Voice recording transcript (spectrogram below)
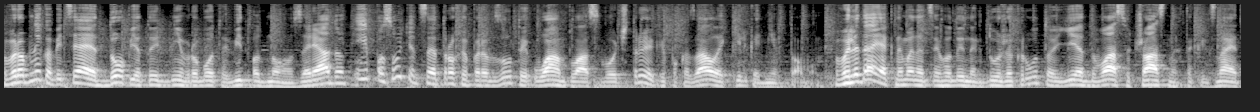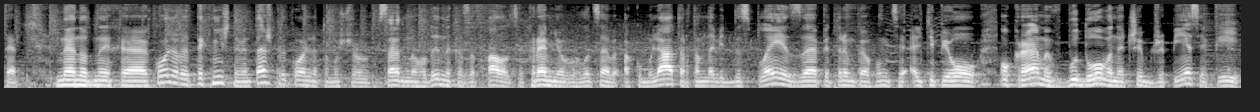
Виробник обіцяє до 5 днів роботи від одного заряду, і по суті це трохи перевзутий OnePlus Watch 3, який показали кілька днів тому. Виглядає, як на мене, цей годинник дуже круто. Є два сучасних таких, знаєте, не нудних е, кольори. Технічно він теж прикольний, тому що всередину годинника запхало це кремнієво-вуглецевий акумулятор, там навіть дисплей з підтримкою функції LTPO, окремий вбудоване чип GPS, який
